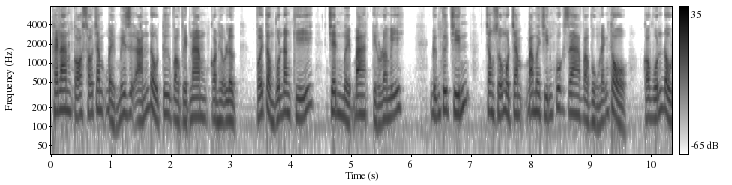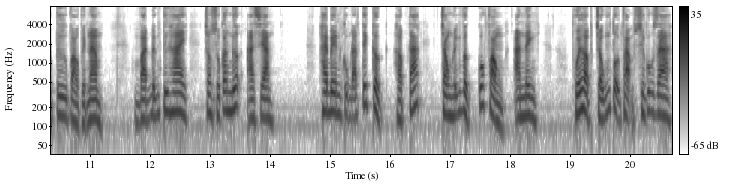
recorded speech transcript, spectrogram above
Thái Lan có 670 dự án đầu tư vào Việt Nam còn hiệu lực với tổng vốn đăng ký trên 13 tỷ đô la Mỹ, đứng thứ 9 trong số 139 quốc gia và vùng lãnh thổ có vốn đầu tư vào Việt Nam và đứng thứ hai trong số các nước ASEAN. Hai bên cũng đã tích cực hợp tác trong lĩnh vực quốc phòng, an ninh, phối hợp chống tội phạm xuyên quốc gia,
